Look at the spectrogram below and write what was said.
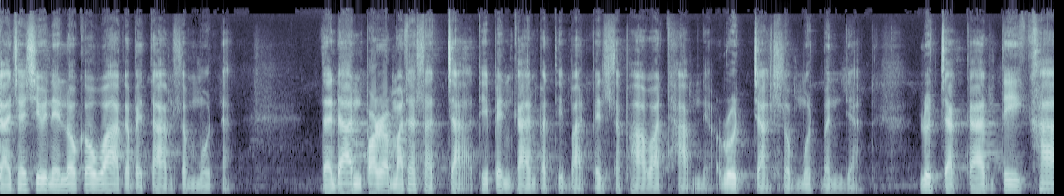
การใช้ชีวิตในโลกก็ว่ากันไปตามสมมุตินะแต่ด้านปรมัตถสัจจะที่เป็นการปฏิบัติเป็นสภาวธรรมเนี่ยหลุดจากสมมุติบัญญัติ หลุดจากการตีค่า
